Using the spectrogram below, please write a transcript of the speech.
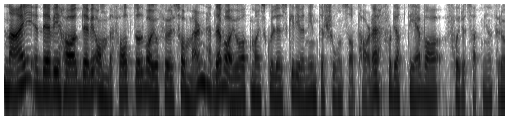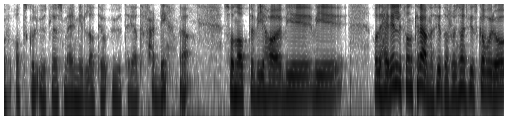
Nei, det vi, har, det vi anbefalte, og det var jo før sommeren, det var jo at man skulle skrive en intensjonsavtale. fordi at det var forutsetningen for at det skulle utløse mer midler til å utrede ferdig. Ja. Sånn at vi har vi, vi og dette er en litt sånn krevende situasjon. Vi skal, være,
